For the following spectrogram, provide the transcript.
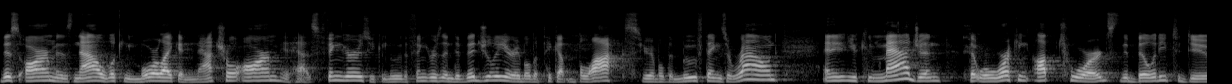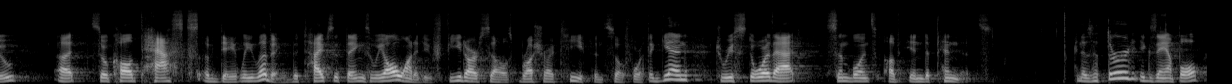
This arm is now looking more like a natural arm. It has fingers. You can move the fingers individually. You're able to pick up blocks. You're able to move things around. And you can imagine that we're working up towards the ability to do uh, so called tasks of daily living, the types of things that we all want to do feed ourselves, brush our teeth, and so forth. Again, to restore that semblance of independence. And as a third example,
